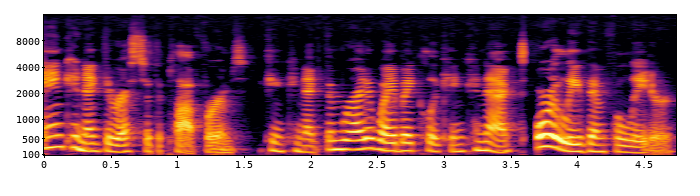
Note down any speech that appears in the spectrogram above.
and connect the rest of the platforms. You can connect them right away by clicking Connect or leave them for later.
